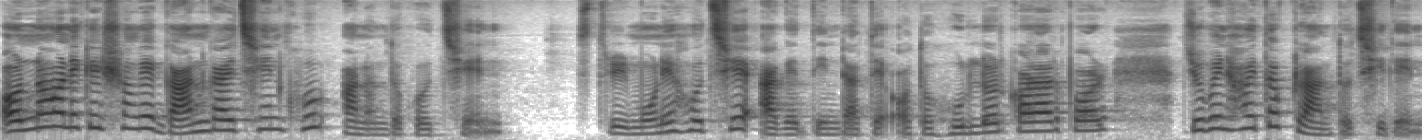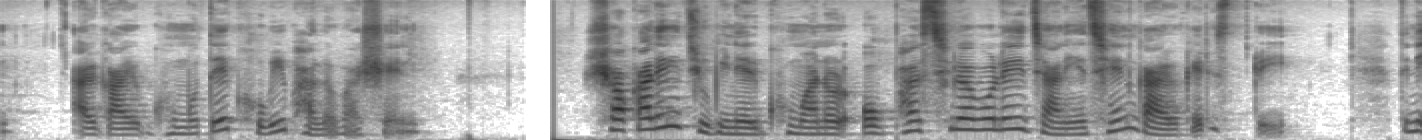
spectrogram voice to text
অন্য অনেকের সঙ্গে গান গাইছেন, খুব আনন্দ করছেন। স্ত্রীর মনে হচ্ছে আগের দিন রাতে অত হুল্লোড় করার পর জুবিন হয়তো ক্লান্ত ছিলেন আর গায়ক ঘুমোতে খুবই ভালোবাসেন। সকালেই জুবিনের ঘুমানোর অভ্যাস ছিল বলেই জানিয়েছেন গায়কের স্ত্রী। তিনি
